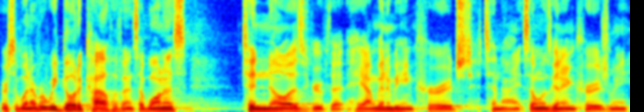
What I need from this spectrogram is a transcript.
or so whenever we go to Alpha events, I want us to know as a group that, hey, I'm going to be encouraged tonight. Someone's going to encourage me.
